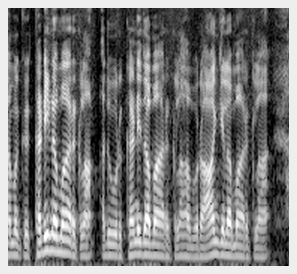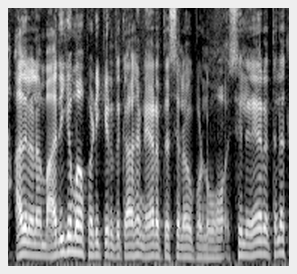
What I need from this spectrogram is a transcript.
நமக்கு கடினமாக இருக்கலாம். அது ஒரு கணிதமாக இருக்கலாம் ஒரு ஆங்கிலமாக இருக்கலாம். அதில் நம்ம அதிகமாக படிக்கிறதுக்காக நேரத்தை செலவு பண்ணுவோம். சில நேரத்தில்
